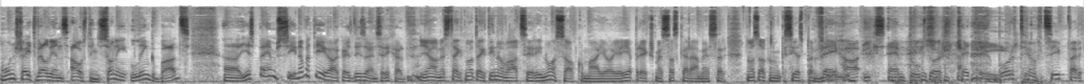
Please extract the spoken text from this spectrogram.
Un šeit vēl viens austiņš, Sony Linkbuds. Uh, iespējams, inovatīvākais dizains, Rihards. Jā, un es teiktu, noteikti inovācija arī nosaukumā, jo, ja iepriekš mēs saskarāmies ar nosaukumiem, kas ies par VHXM 1004 burti un cipari,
